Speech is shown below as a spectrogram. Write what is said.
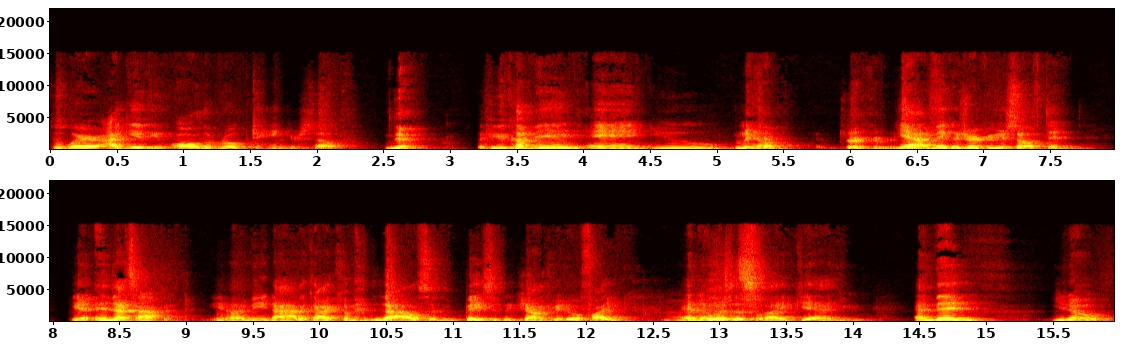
to where i give you all the rope to hang yourself. Yeah. if you come in and you you Make know Jerk of yeah make a jerk of yourself then yeah and that's happened. You know what i mean? I had a guy come into the house and basically challenge me to a fight. And it was just like yeah you and then you know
